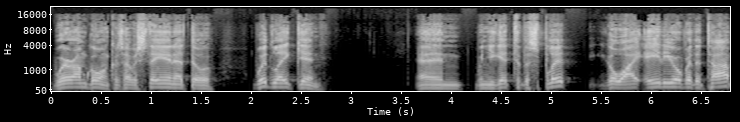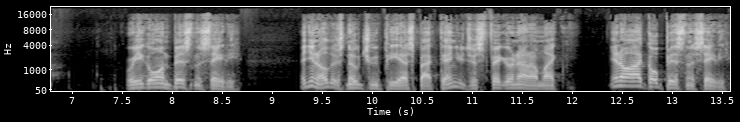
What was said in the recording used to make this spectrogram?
where I'm going because I was staying at the Wood Lake Inn. And when you get to the split, you go I 80 over the top, or you go on business 80. And you know, there's no GPS back then. You're just figuring out. I'm like, you know, I go business 80.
